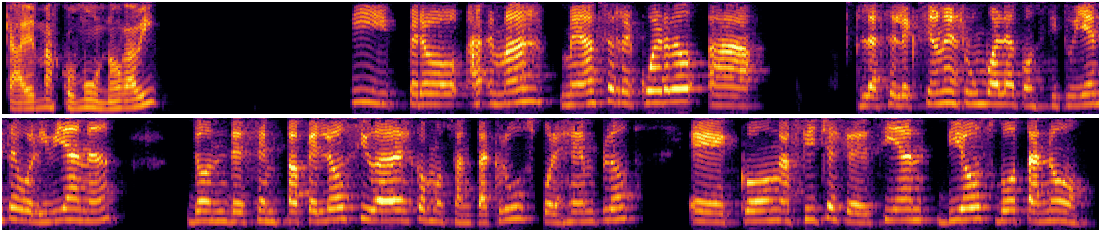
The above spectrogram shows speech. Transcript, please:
cada vez más común, ¿no, Gaby? Sí, pero además me hace recuerdo a las elecciones rumbo a la constituyente boliviana, donde se empapeló ciudades como Santa Cruz, por ejemplo, eh, con afiches que decían Dios vota no.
